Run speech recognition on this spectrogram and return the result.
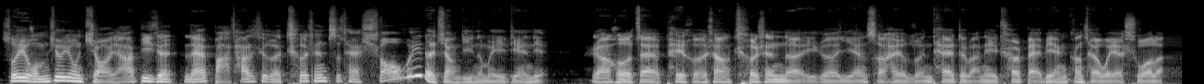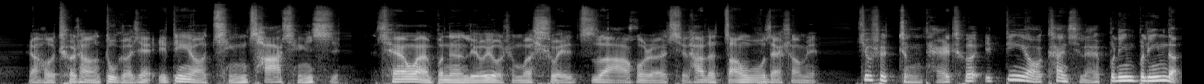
所以我们就用脚牙避震来把它的这个车身姿态稍微的降低那么一点点，然后再配合上车身的一个颜色，还有轮胎，对吧？那一圈白边，刚才我也说了。然后车上镀铬件一定要勤擦勤洗。千万不能留有什么水渍啊，或者其他的脏污在上面。就是整台车一定要看起来不灵不灵的。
